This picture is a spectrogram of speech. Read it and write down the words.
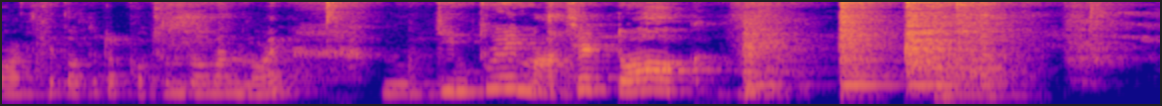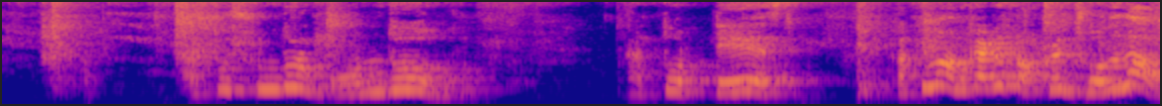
মাছ খেতে অতটা পছন্দ আমার নয়। কিন্তু এই মাছের টক গন্ধ এত টেস্ট কাকিমা আমাকে একটু টকের ঝোল দাও।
